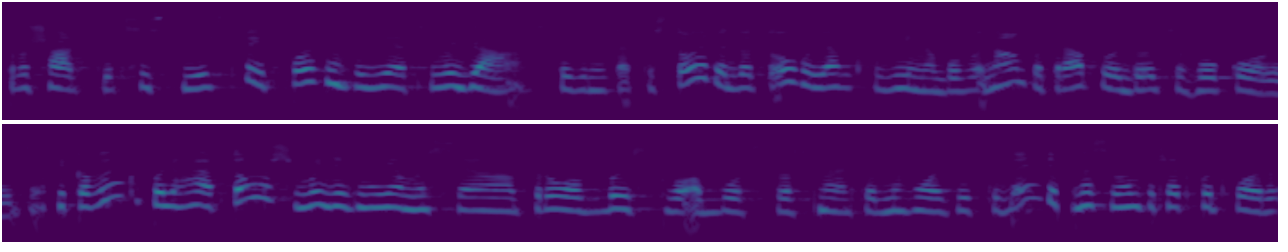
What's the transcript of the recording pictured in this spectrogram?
прошарків суспільства, і в кожного є своя, скажімо так, історія до того, як він або вона потрапили до цього коледжу. Цікавинка полягає в тому, що ми дізнаємося про вбивство або ж про смерть одного зі студентів на самому початку твору.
